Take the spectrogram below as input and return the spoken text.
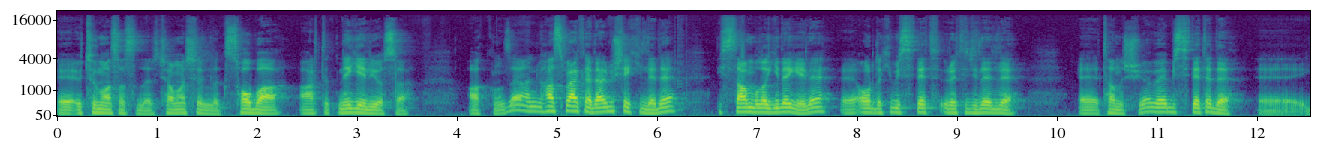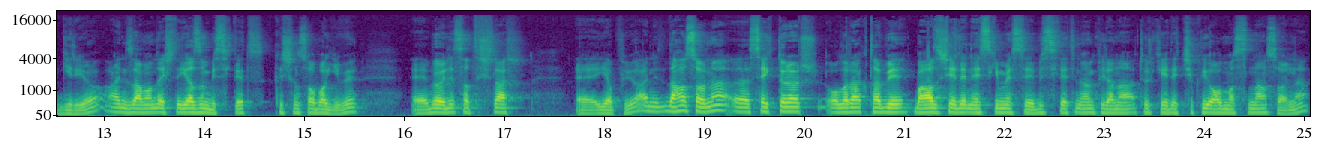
e, ütü masasıdır, çamaşırlık, soba artık ne geliyorsa aklınıza. Yani hasbelkader bir şekilde de İstanbul'a gide gele e, oradaki bisiklet üreticileriyle e, tanışıyor ve bisiklete de e, giriyor. Aynı zamanda işte yazın bisiklet, kışın soba gibi e, böyle satışlar e, yapıyor. Hani daha sonra e, sektörel olarak tabi bazı şeylerin eskimesi, bisikletin ön plana Türkiye'de çıkıyor olmasından sonra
